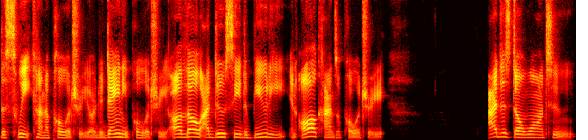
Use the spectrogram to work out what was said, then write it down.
the sweet kind of poetry or the dainty poetry. Although I do see the beauty in all kinds of poetry, I just don't want to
